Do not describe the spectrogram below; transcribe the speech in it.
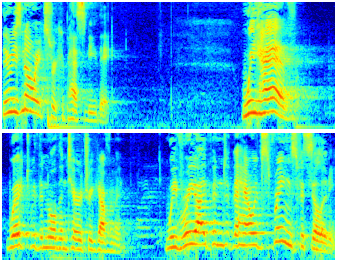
There is no extra capacity there. We have worked with the Northern Territory Government. We've reopened the Howard Springs facility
